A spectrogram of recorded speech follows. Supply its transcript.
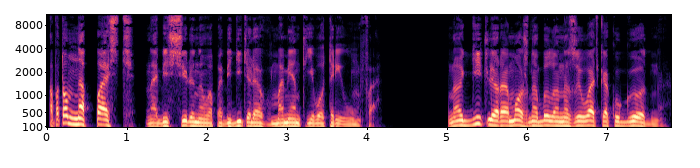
а потом напасть на обессиленного победителя в момент его триумфа. Но Гитлера можно было называть как угодно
